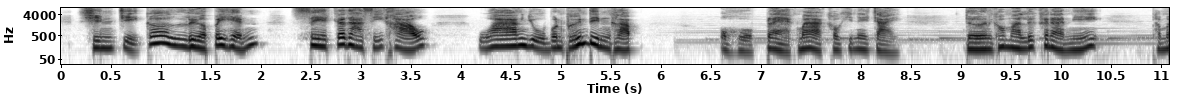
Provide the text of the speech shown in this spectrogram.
ๆ ชินจิก็เหลือไปเห็น เศษกระดาษสีขาว วางอยู่บนพื้นดินครับ โอ้โห แปลกมากเขาคิดในใจ เดินเข้ามาลึกขนาดนี้ทำไม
